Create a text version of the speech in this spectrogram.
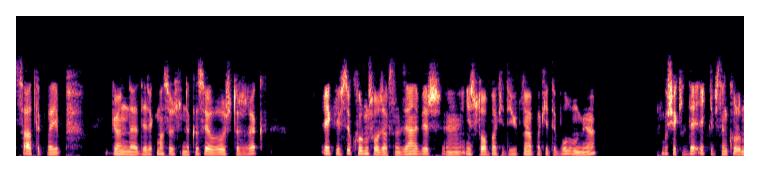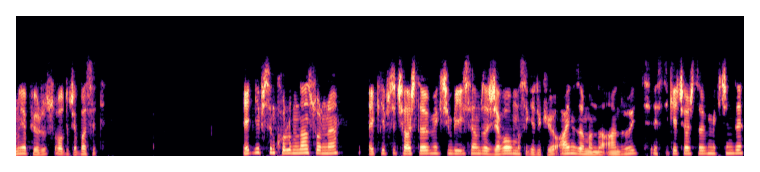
sağ tıklayıp gönder diyerek masa üstünde kısa yolu oluşturarak Eclipse'i kurmuş olacaksınız. Yani bir e, install paketi, yükleme paketi bulunmuyor. Bu şekilde Eclipse'in kurulumunu yapıyoruz. Oldukça basit. Eclipse'in kurulumundan sonra Eclipse'i çalıştırabilmek için bilgisayarımızda Java olması gerekiyor. Aynı zamanda Android SDK çalıştırabilmek için de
